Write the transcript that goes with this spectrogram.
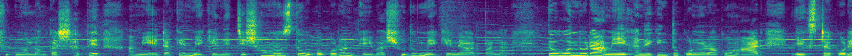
শুকনো লঙ্কার সাথে আমি এটাকে মেখে নিচ্ছি। সমস্ত উপকরণ এইবার শুধু মেখে নেওয়ার পালা। তো বন্ধুরা, আমি এখানে কিন্তু কোনো রকম আর এক্সট্রা করে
